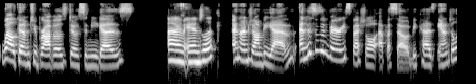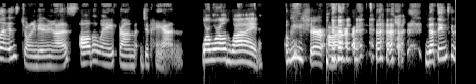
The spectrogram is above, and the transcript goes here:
Welcome to Bravo's Dos Amigas. I'm Angela. And I'm Genevieve. And this is a very special episode because Angela is joining us all the way from Japan. We're worldwide. We sure are. Nothing's going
